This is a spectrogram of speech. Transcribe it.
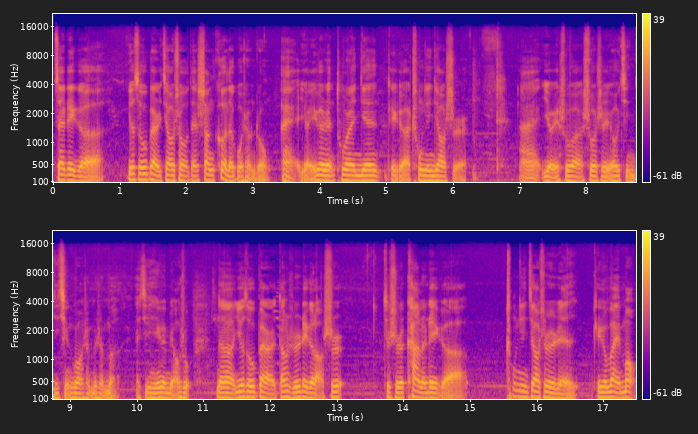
在这个约瑟夫贝尔教授在上课的过程中，哎，有一个人突然间这个冲进教室，哎，有一说说是有紧急情况什么什么，来进行一个描述。那约瑟夫贝尔当时这个老师就是看了这个冲进教室的人这个外貌，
